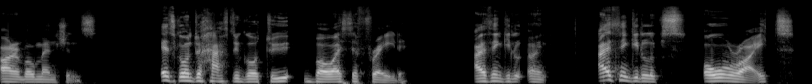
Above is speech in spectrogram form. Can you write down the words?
honorable mentions, it's going to have to go to Beau is Afraid. I think it. I, I think it looks alright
